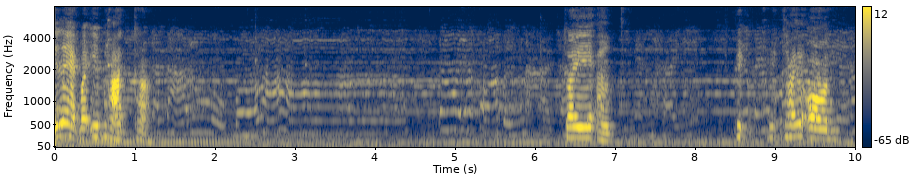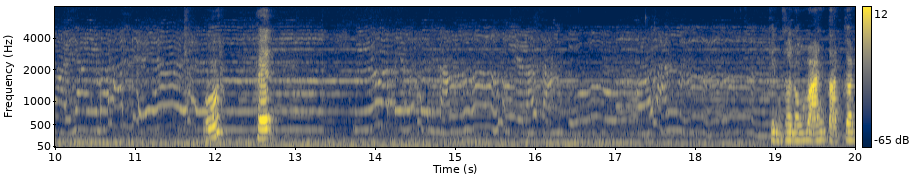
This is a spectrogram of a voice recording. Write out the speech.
ที่แรกว่าอีพัดค่ะ ใส่อะพริกพริกไทยอ่อน โอ้เผ็ดกินขนมหวานตัดก่อน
